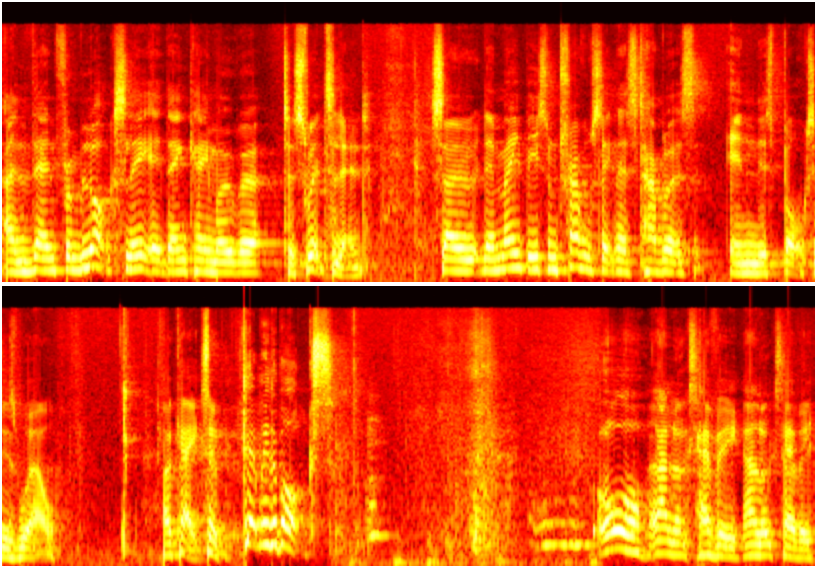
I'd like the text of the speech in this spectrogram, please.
and then from Loxley it then came over to Switzerland. So there may be some travel sickness tablets in this box as well. Okay, so get me the box! Oh, that looks heavy, that looks heavy.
